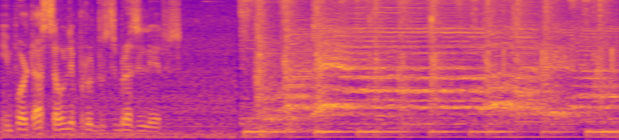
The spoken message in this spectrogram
importação de produtos brasileiros. Thank you.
